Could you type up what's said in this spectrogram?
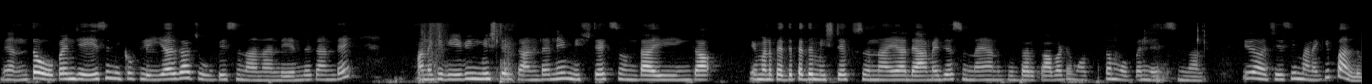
నేను అంతా ఓపెన్ చేసి మీకు క్లియర్గా చూపిస్తున్నానండి. ఎందుకంటే మనకి వీవింగ్ మిస్టేక్ అంటేనే మిస్టేక్స్ ఉంటాయి. ఇంకా ఏమైనా పెద్ద పెద్ద మిస్టేక్స్ ఉన్నాయా డ్యామేజెస్ ఉన్నాయా అనుకుంటారు కాబట్టి మొత్తం ఓపెన్ చేస్తున్నాను. ఇది వచ్చేసి మనకి పళ్ళు.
